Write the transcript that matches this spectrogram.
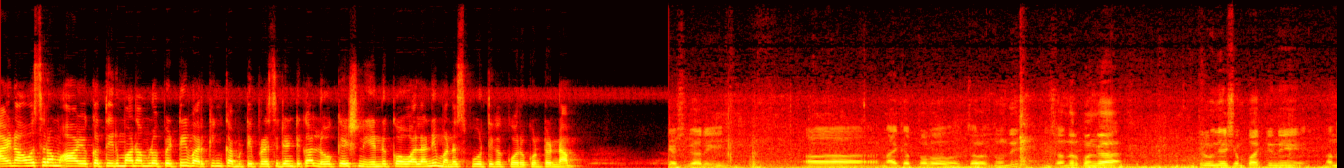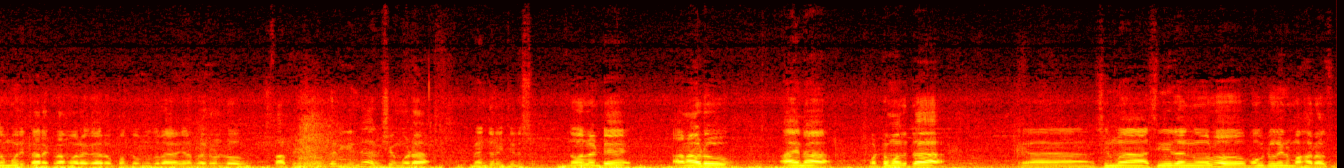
ఆయన అవసరం ఆ యొక్క తీర్మానంలో పెట్టి వర్కింగ్ కమిటీ ప్రెసిడెంట్గా లోకేష్ని ఎన్నుకోవాలని మనస్ఫూర్తిగా కోరుకుంటున్నాం. లోకేష్ గారి నాయకత్వంలో జరుగుతుంది. ఈ సందర్భంగా తెలుగుదేశం పార్టీని నందమూరి తారక రామారావు గారు పంతొమ్మిది వందల ఎనభై రెండులో స్థాపించడం జరిగింది. ఆ విషయం కూడా మీ అందరికీ తెలుసు. ఎందువల్లంటే ఆనాడు ఆయన మొట్టమొదట సినిమా సినీ రంగంలో మగుటం లేని మహారాజు.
